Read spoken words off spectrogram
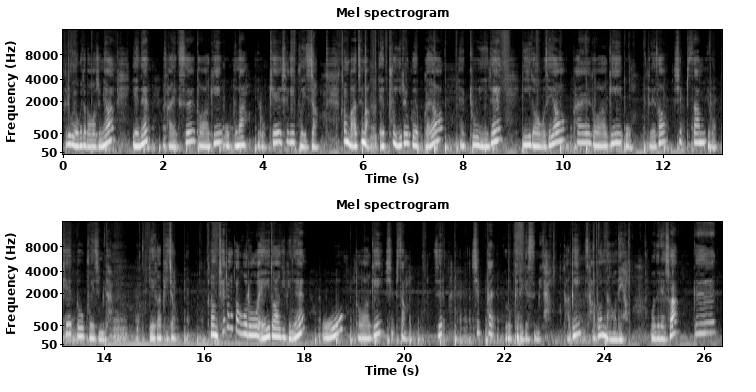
그리고 여기다 넣어주면 얘는 4x 더하기 5구나 이렇게 식이 구해지죠. 그럼 마지막 f2를 구해볼까요? f2는 2 넣어보세요. 8 더하기 5 그래서 13 이렇게 또 구해집니다. 얘가 b죠. 그럼 최종적으로 a 더하기 b는 5 더하기 13 즉 18 이렇게 되겠습니다. 답이 4번 나오네요. 오늘의 수학 끝.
